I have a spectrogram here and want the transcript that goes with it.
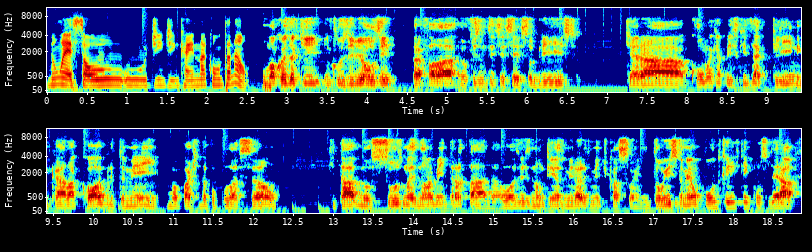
Não é só o, o din-din caindo na conta, não. Uma coisa que, inclusive, eu usei para falar, eu fiz um TCC sobre isso, que era como é que a pesquisa clínica ela cobre também uma parte da população que está no SUS, mas não é bem tratada, ou às vezes não tem as melhores medicações. Então, isso também é um ponto que a gente tem que considerar.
